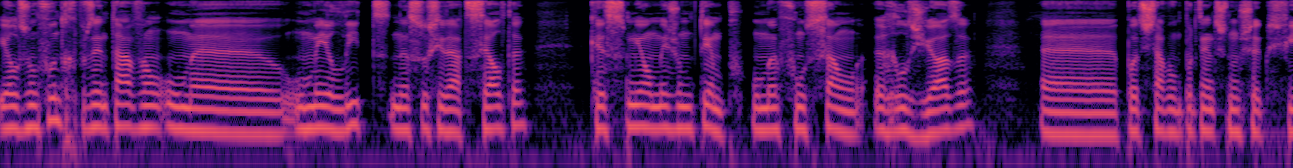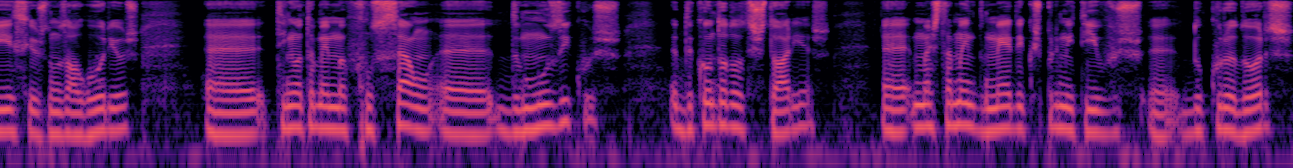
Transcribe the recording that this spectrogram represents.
eles, no fundo, representavam uma, uma elite na sociedade celta que assumia ao mesmo tempo uma função religiosa, uh, pois estavam presentes nos sacrifícios, nos augúrios, uh, tinham também uma função uh, de músicos, de contadores de histórias, mas também de médicos primitivos, de curadores,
